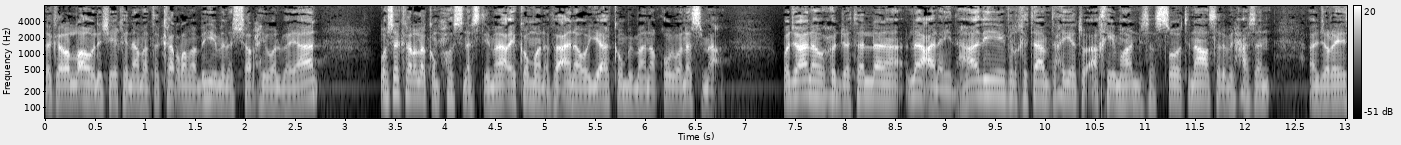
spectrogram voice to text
شكر الله لشيخنا ما تكرم به من الشرح والبيان وشكر لكم حسن استماعكم ونفعنا وإياكم بما نقول ونسمع. وجعله حجة لنا لا علينا. هذه في الختام تحية أخي مهندس الصوت ناصر بن حسن الجريسي.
